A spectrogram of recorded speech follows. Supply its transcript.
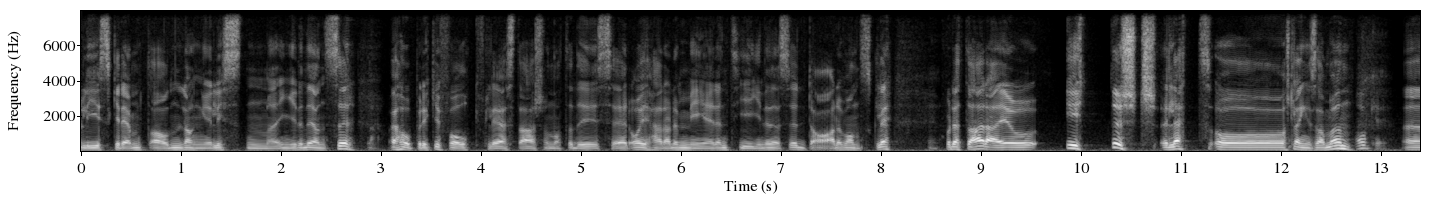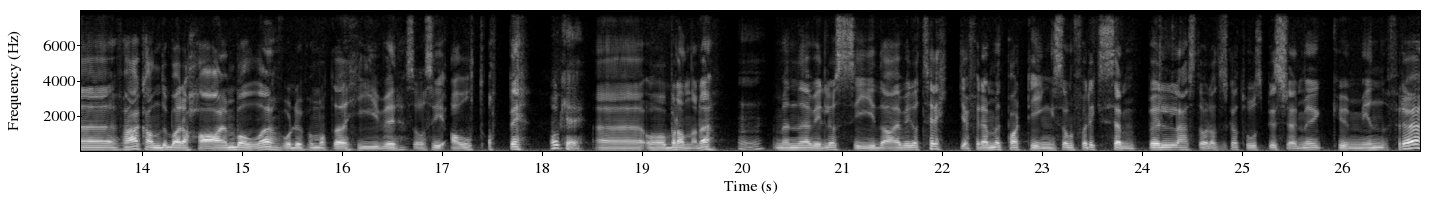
bli skremt av den lange listen med ingredienser. Og jeg håper ikke folk flest er sånn at de ser Oi, her er det mer enn ti ingredienser. Da er det vanskelig. For dette her er jo ytterst lett å slenge sammen. Ok. Eh, her kan du bare ha en bolle hvor du på en måte hiver så å si alt oppi. Ok. uh, og blander det. Men jeg vil jo si da, jeg vil jo trekke frem et par ting som f.eks. Her står det at du skal ha to spiseskjeer med kumminfrø.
